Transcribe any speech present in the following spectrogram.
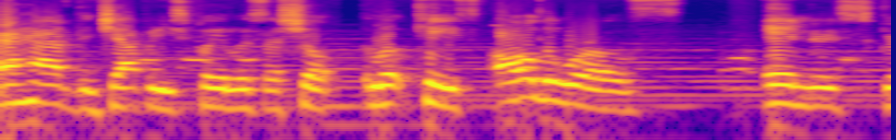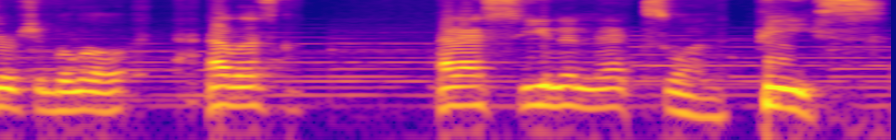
I have the Japanese playlist. I show case all the worlds in the description below. And let's and I see you in the next one. Peace.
